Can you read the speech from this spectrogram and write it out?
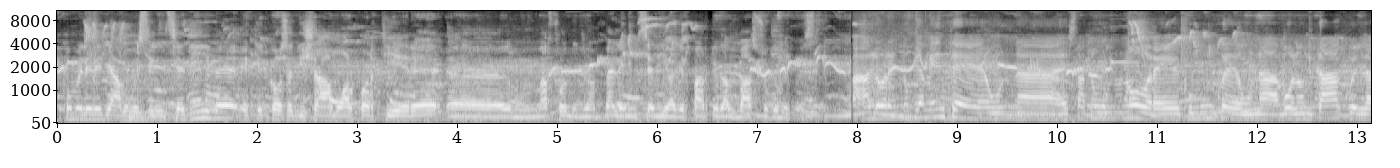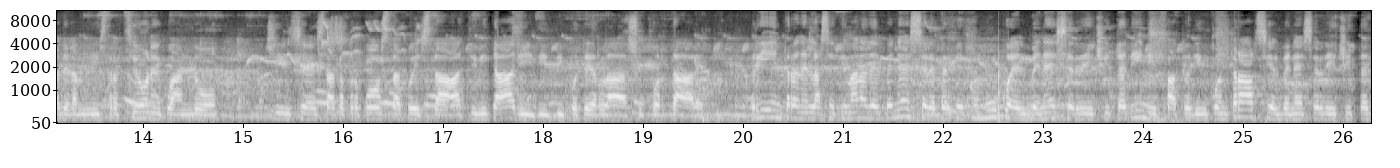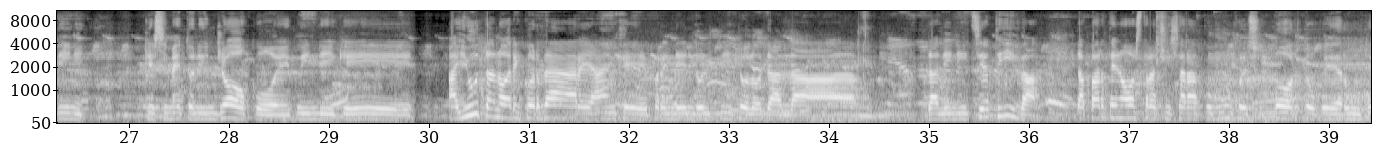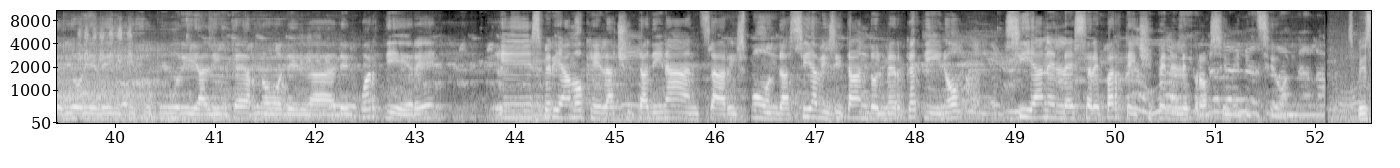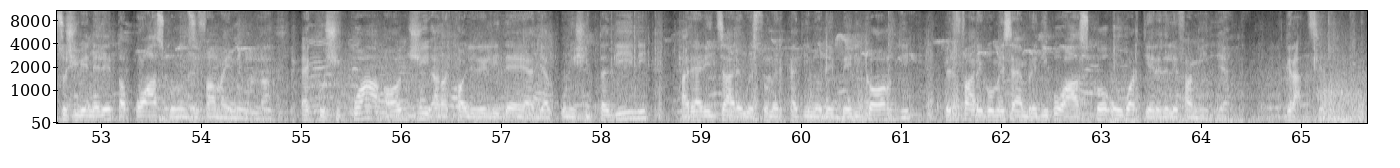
come le vediamo queste iniziative e che cosa diciamo al quartiere eh, a fronte di una bella iniziativa che parte dal basso come questa? Allora, indubbiamente è, un, è stato un onore, comunque una volontà quella dell'amministrazione quando ci è stata proposta questa attività di, di, di, poterla supportare. Rientra nella settimana del benessere perché comunque è il benessere dei cittadini, il fatto di incontrarsi, è il benessere dei cittadini che si mettono in gioco e quindi che aiutano a ricordare anche prendendo il titolo dall'iniziativa. Da parte nostra ci sarà comunque il supporto per ulteriori eventi futuri all'interno del, del quartiere e speriamo che la cittadinanza risponda sia visitando il mercatino sia nell'essere partecipe nelle prossime edizioni. Spesso ci viene detto a Poasco non si fa mai nulla. Eccoci qua oggi a raccogliere l'idea di alcuni cittadini a realizzare questo mercatino dei bei ricordi per fare come sempre di Poasco un quartiere delle famiglie. Grazie.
